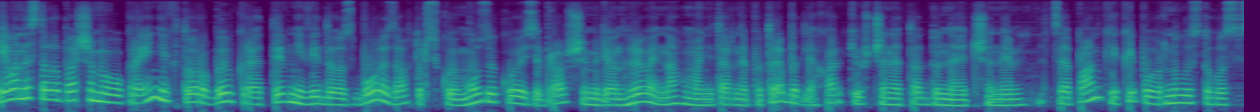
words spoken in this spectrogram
І вони стали першими в Україні, хто робив креативні відеозбори з авторською музикою, зібравши мільйон гривень на гуманітарні потреби для Харківщини та Донеччини. Це панк, який повернули з того світу,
